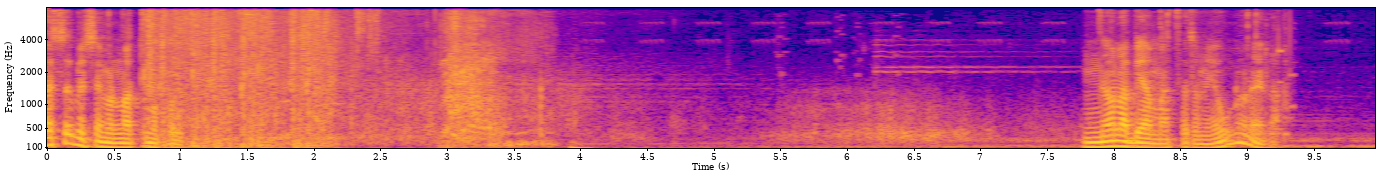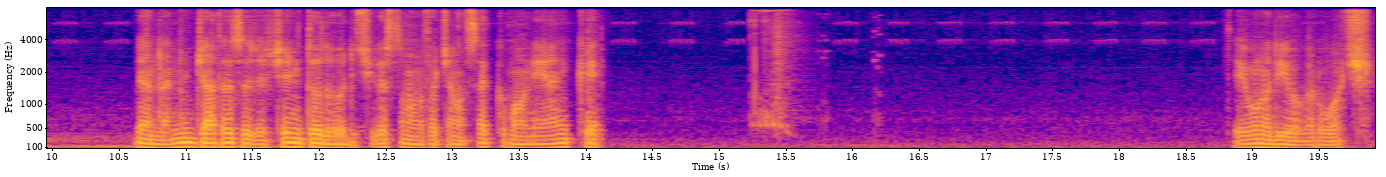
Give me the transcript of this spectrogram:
Questo mi sembra un ottimo colpo. Non l'abbiamo ammazzato né uno né l'altro. Abbiamo danneggiato, adesso c'è 112, questo non lo facciamo secco ma neanche... Sì, uno di Overwatch.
